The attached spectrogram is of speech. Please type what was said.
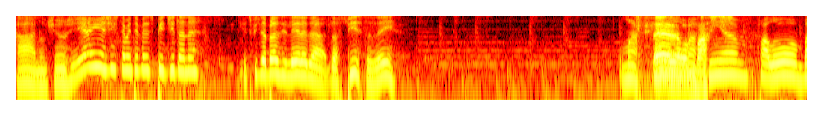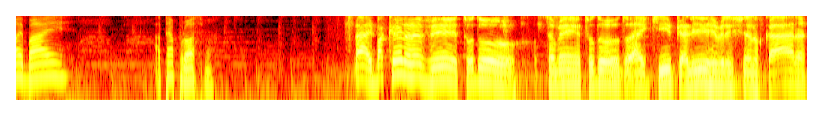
Ah, não tinha. E aí a gente também teve a despedida, né? Despedida brasileira da, das pistas aí. O Massinha, é, o Massinha falou bye bye. Até a próxima. Ah, e bacana, né? Ver todo. Também toda a equipe ali reverenciando o cara.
